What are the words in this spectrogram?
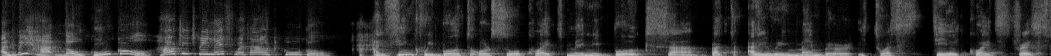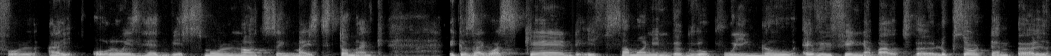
and we had no google. How did we live without Google? I think we bought also quite many books, uh, but I remember it was still quite stressful. I always had these small knots in my stomach because I was scared if someone in the group will know everything about the Luxor temple,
